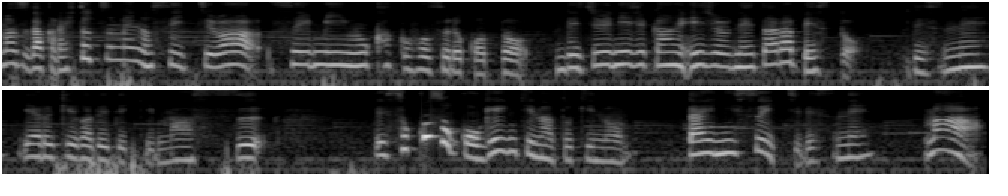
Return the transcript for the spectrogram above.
まずだから1つ目のスイッチは睡眠を確保すること。で12時間以上寝たらベストですね。やる気が出てきます。でそこそこ元気な時の第2スイッチですねまあ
